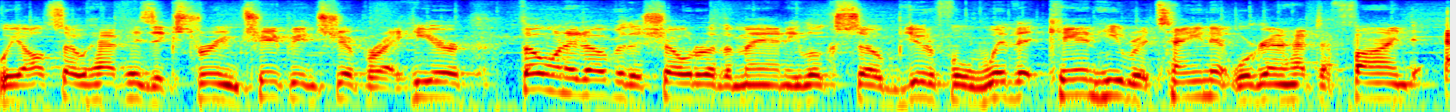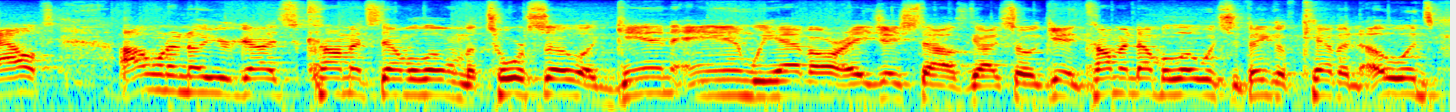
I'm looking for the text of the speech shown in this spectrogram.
We also have his Extreme Championship right here, throwing it over the shoulder of the man. He looks so beautiful with it. Can he retain it? We're going to have to find out. I want to know your guys' comments down below on the torso again, and we have our AJ Styles, guys. So again, comment down below what you think of Kevin Owens.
